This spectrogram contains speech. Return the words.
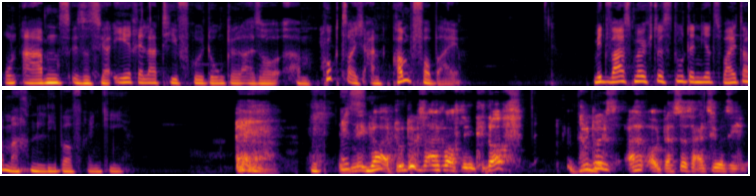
Und abends ist es ja eh relativ früh dunkel. Also ähm, guckt's euch an, kommt vorbei. Mit was möchtest du denn jetzt weitermachen, lieber Frankie? Ist mir egal. Du drückst einfach auf den Knopf. Du drückst, oh, das ist das Einzige, was ich.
